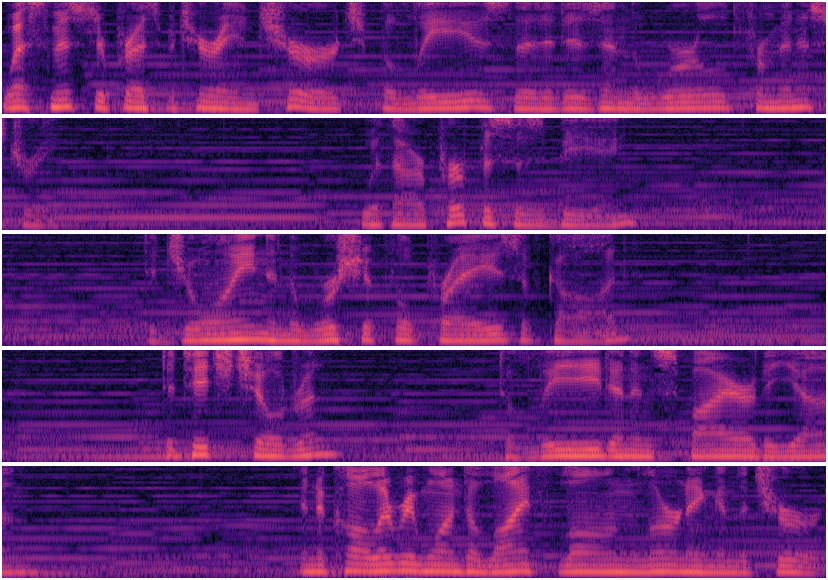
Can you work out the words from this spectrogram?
Westminster Presbyterian Church believes that it is in the world for ministry, with our purposes being to join in the worshipful praise of God, to teach children, to lead and inspire the young, and to call everyone to lifelong learning in the church,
